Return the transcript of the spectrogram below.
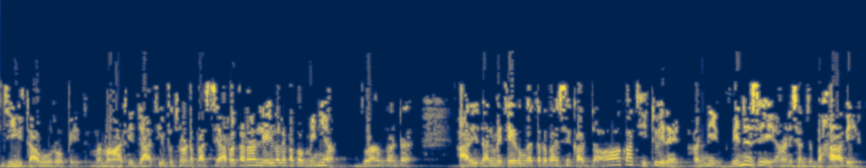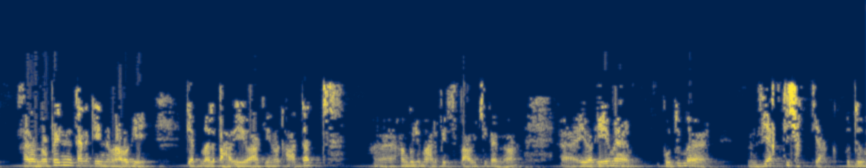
ජීවිතාවෝරෝපේත මම ආර්ය ජාතිය පුතුනට පස්සේ අර තරම් ලේවල කප මිනිහා බුදුහාමරන්ට ආර්ය ධර්මයේ තේරුම් ගත්තට පස්සේ කවදාකවත් හිතුවේ නැහැ. අන්නේ වෙනසේ ආනිසංස භාවයේ. අර නොපෙනෙන තැනක ඉන්නවා වගේ ගැප්මල පහ වේවා කියනකොට අදත් අඟුලිමාල පිළිස් පාවිච්චි කරනවා. ඒ වගේම පුදුම ව්‍යක්ති ශක්තියක් පුදුම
